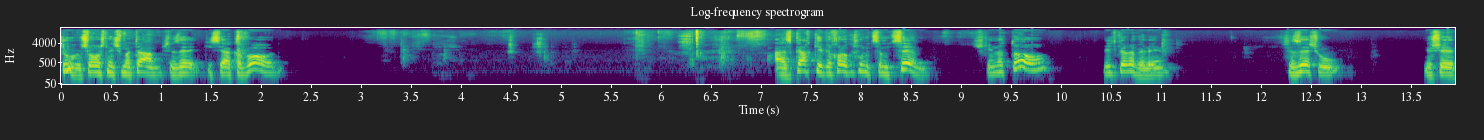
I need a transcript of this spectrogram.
שוב בשורש נשמתם שזה כיסא הכבוד, אז כך כביכול הקדוש מצמצם שכינתו להתקרב אליהם, שזה שהוא יושב,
